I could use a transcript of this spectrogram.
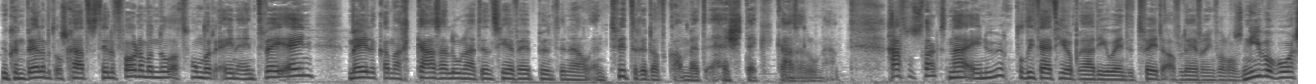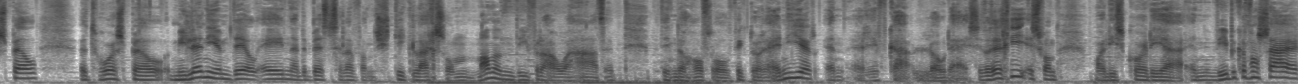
U kunt bellen met ons gratis telefoonnummer 0800-1121. Mailen kan naar casaluna.ncrv.nl. En twitteren, dat kan met hashtag Casaluna. Gaat tot straks, na 1 uur. Tot die tijd hier op Radio 1, de tweede aflevering van ons nieuwe hoorspel. Het hoorspel Millennium deel 1 naar de bestseller van Stieg Larsson. Mannen die vrouwen haten. Met in de hoofdrol Victor Reinier en Rivka Lodijs. De regie is van Marlies Cordia en Wiebeke van Saar.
